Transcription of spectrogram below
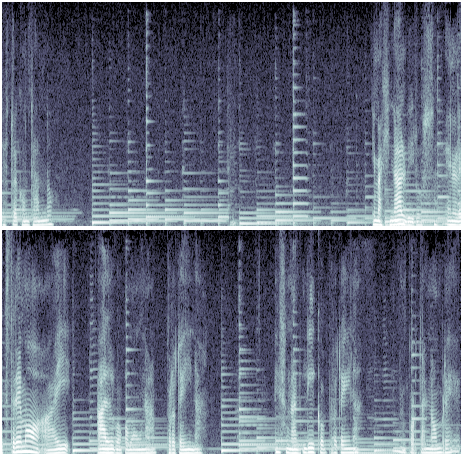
te estoy contando. Imagina el virus. En el extremo hay algo como una proteína. Es una glicoproteína. No importa el nombre,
